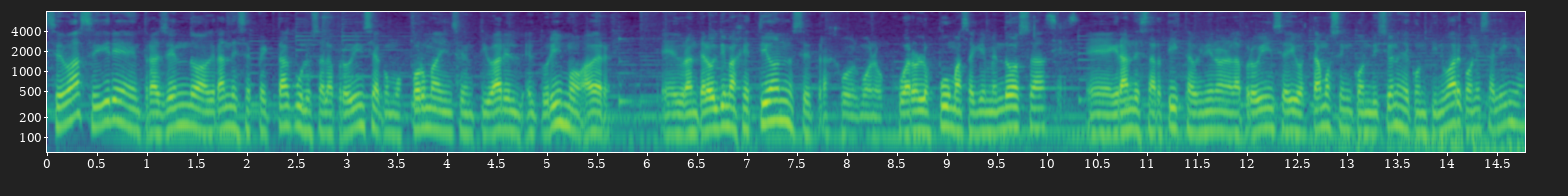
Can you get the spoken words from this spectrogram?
¿Se va a seguir eh, trayendo a grandes espectáculos a la provincia como forma de incentivar el, turismo? A ver, eh, durante la última gestión se trajo, bueno, jugaron los Pumas aquí en Mendoza, eh, grandes artistas vinieron a la provincia. Digo, ¿estamos en condiciones de continuar con esa línea?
